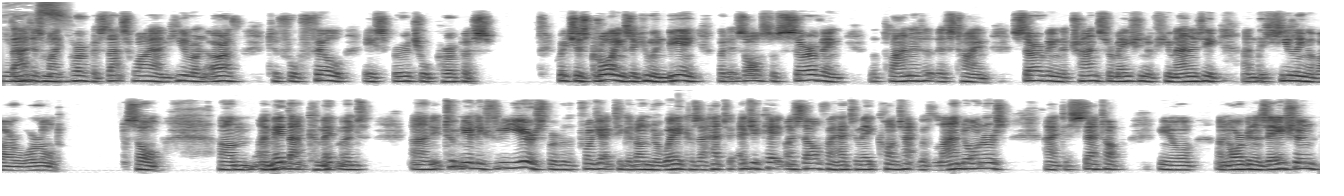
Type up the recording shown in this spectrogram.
Yes. That is my purpose. That's why I'm here on earth to fulfill a spiritual purpose, which is growing as a human being, but it's also serving the planet at this time, serving the transformation of humanity and the healing of our world. So um, I made that commitment. And it took nearly three years for the project to get underway because I had to educate myself. I had to make contact with landowners. I had to set up you know, an organization,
